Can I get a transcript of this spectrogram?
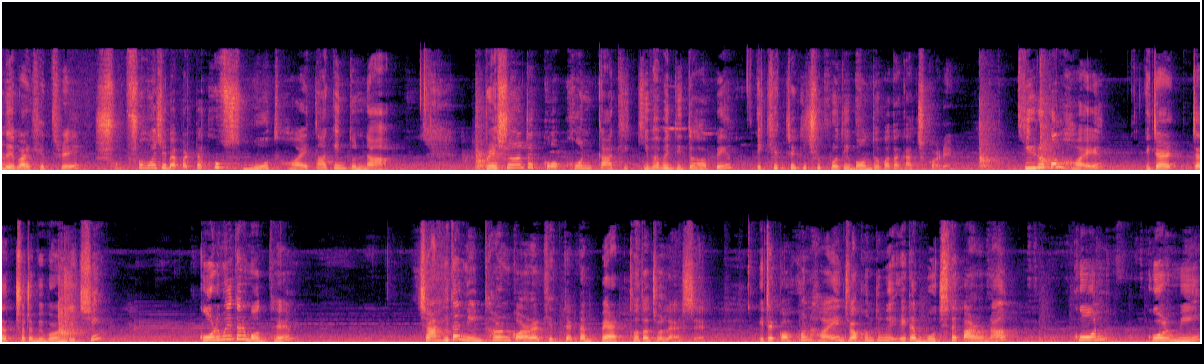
দেবার ক্ষেত্রে সবসময় যে ব্যাপারটা খুব স্মুথ হয় তা কিন্তু না। প্রেষণাটা কখন কাকে কীভাবে দিতে হবে, এক্ষেত্রে কিছু প্রতিবন্ধকতা কাজ করে। কীরকম হয় এটার একটা ছোটো বিবরণ দিচ্ছি। কর্মীদের মধ্যে চাহিদা নির্ধারণ করার ক্ষেত্রে একটা ব্যর্থতা চলে আসে। এটা কখন হয়, যখন তুমি এটা বুঝতে পারো না, কোন কর্মী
